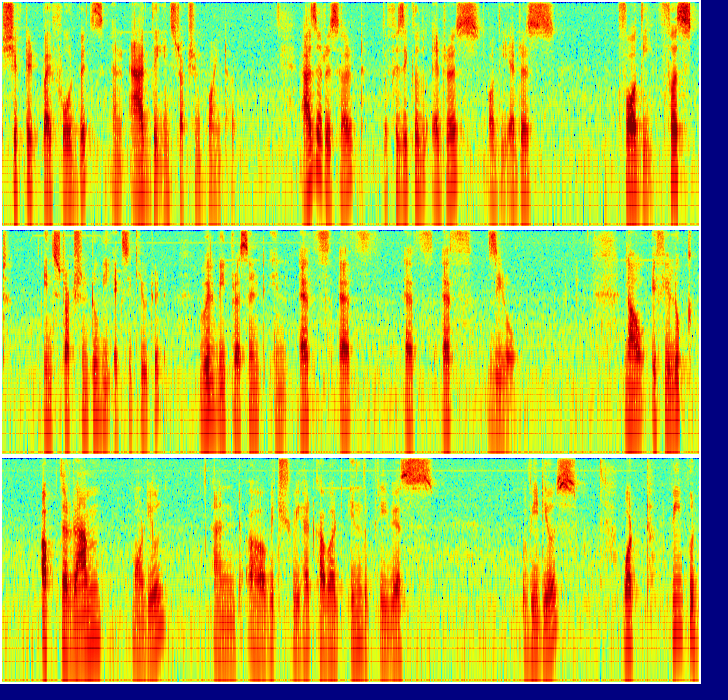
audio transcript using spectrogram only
shift it by 4 bits and add the instruction pointer. As a result the physical address or the address for the first instruction to be executed will be present in FFFF0. Now, if you look up the RAM module and uh, which we had covered in the previous videos, what we would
